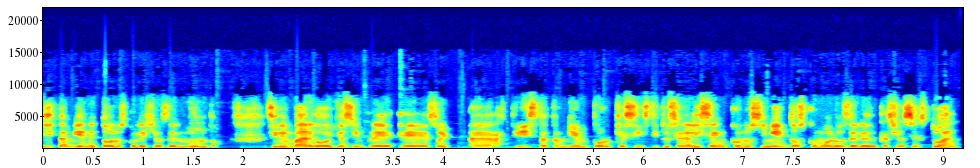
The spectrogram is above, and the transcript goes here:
y también en todos los colegios del mundo. Sin embargo, yo siempre eh, soy eh, activista también porque se institucionalicen conocimientos como los de la educación sexual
